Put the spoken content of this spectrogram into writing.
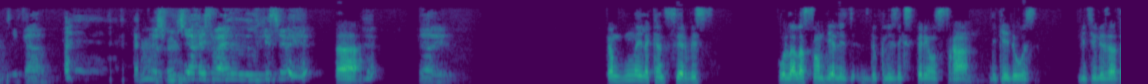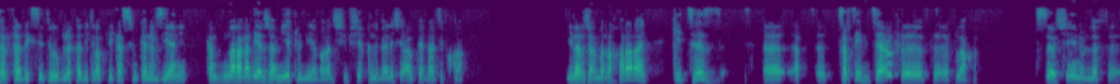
ابتكار واش فهمتي يا أخي إسماعيل الكيسيون آه. يا كنظن إلا كان السيرفيس ولا لاصون ديال دوك لي زيكسبيريونس صغار اللي كيدوز. l'utilisateur في هذاك ال site web ولا في هذيك l'application كانوا مزيانين كنظن راه غادي يرجع 100% ما غاديش يمشي يقلب على شي alternative أخرى الا رجع مره أخرى راه كيتهز الترتيب نتاعو في, في, في الآخر في ال search engine ولا في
